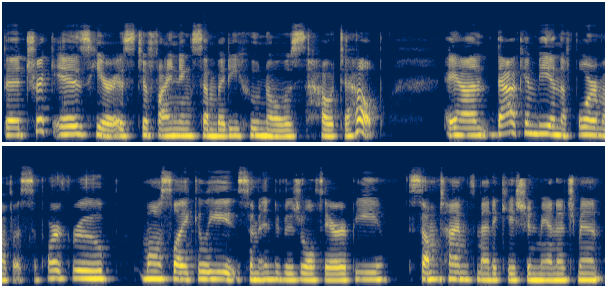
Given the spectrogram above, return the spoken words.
The trick is here is to finding somebody who knows how to help. And that can be in the form of a support group, most likely some individual therapy, sometimes medication management.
